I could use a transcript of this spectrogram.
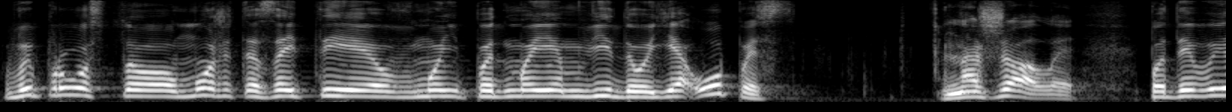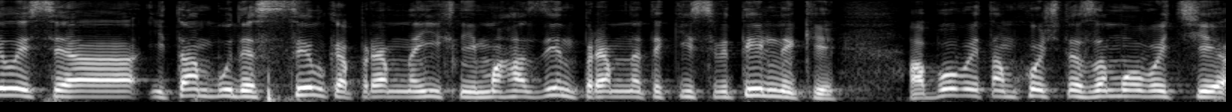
Ви просто можете зайти в мої, під моїм відео є опис. Нажали, подивилися, і там буде ссылка прямо на їхній магазин, прямо на такі світильники. Або ви там хочете замовити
